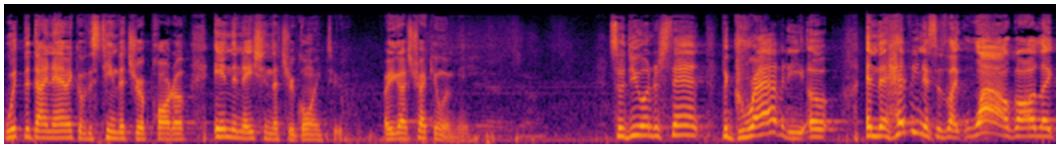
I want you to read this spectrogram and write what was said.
with the dynamic of this team that you're a part of in the nation that you're going to. Are you guys trekking with me? So do you understand the gravity of and the heaviness of like, wow, God, like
